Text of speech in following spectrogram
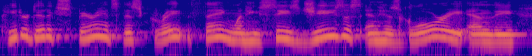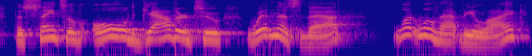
Peter did experience this great thing when he sees Jesus in his glory and the, the saints of old gathered to witness that. What will that be like?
